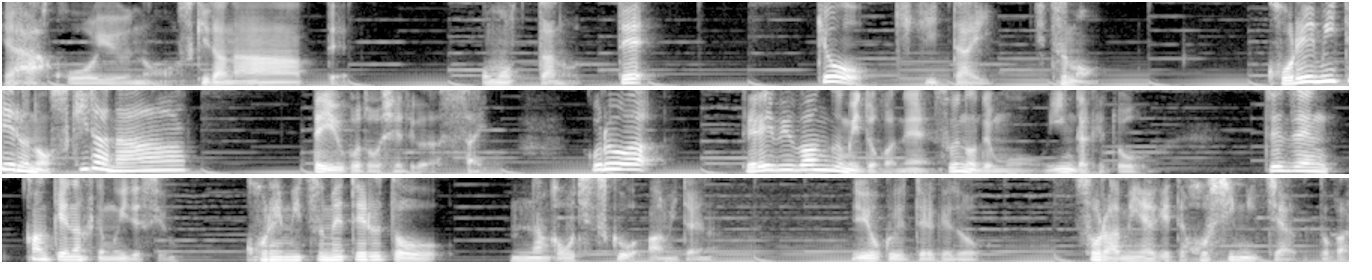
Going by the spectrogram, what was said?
いやー、こういうの好きだなーって思ったので、今日聞きたい質問。これ見てるの好きだなーっていうことを教えてください。これはテレビ番組とかね、そういうのでもいいんだけど、全然関係なくてもいいですよ。これ見つめてると、なんか落ち着くわ、みたいな。よく言ってるけど、空見上げて星見ちゃうとか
